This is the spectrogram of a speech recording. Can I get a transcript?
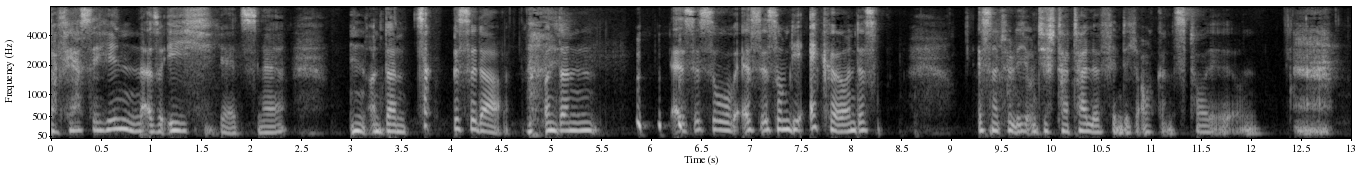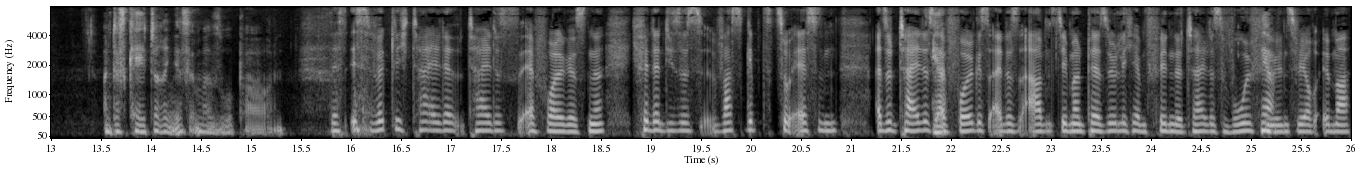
da fährst du hin, also ich jetzt, ne? Und dann zack, bist du da. Und dann, es ist so, es ist um die Ecke und das ist natürlich, und die Stadthalle finde ich auch ganz toll und und das Catering ist immer super. Das ist wirklich Teil, der, Teil des Erfolges. Ne? Ich finde dieses, was gibt's zu essen, also Teil des ja. Erfolges eines Abends, den man persönlich empfindet, Teil des Wohlfühlens, ja. wie auch immer.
